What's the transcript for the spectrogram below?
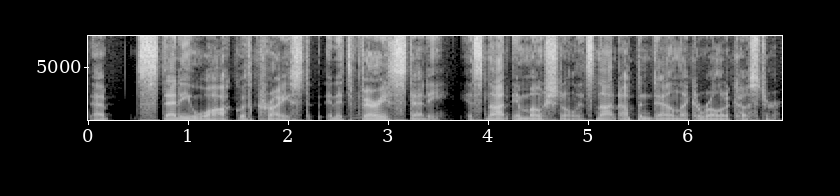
That steady walk with Christ, and it's very steady. It's not emotional. It's not up and down like a roller coaster.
